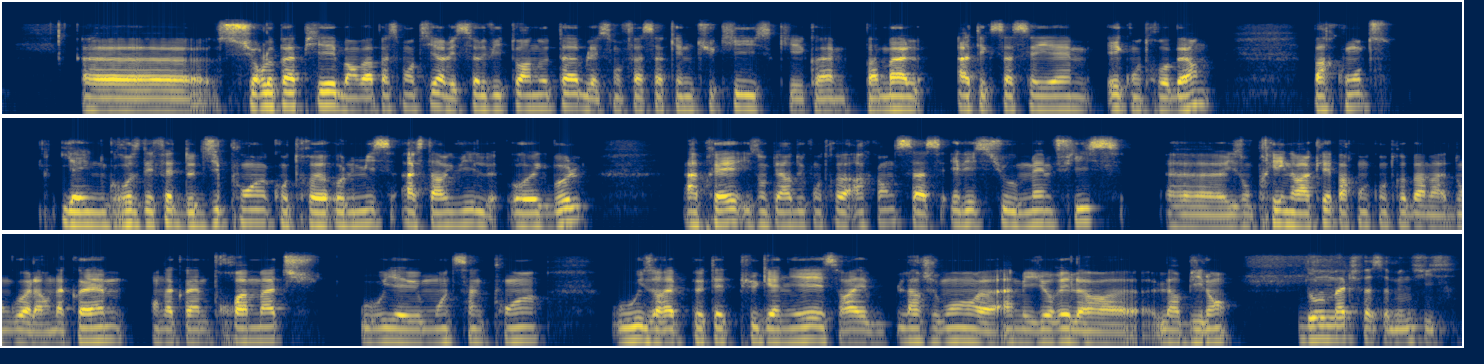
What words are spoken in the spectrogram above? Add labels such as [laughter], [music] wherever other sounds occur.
euh, sur le papier, ben, on va pas se mentir, les seules victoires notables, elles sont face à Kentucky, ce qui est quand même pas mal, à Texas A&M et contre Auburn. Par contre, il y a une grosse défaite de 10 points contre Ole Miss à Starkville au Egg. Après, ils ont perdu contre Arkansas, LSU, Memphis. Euh, ils ont pris une raclée par contre contre Bama. Donc voilà, on a quand même, on a quand même trois matchs où il y a eu moins de 5 points où ils auraient peut-être pu gagner et ça aurait largement euh, amélioré leur, euh, leur bilan. Dont le match face à Memphis.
